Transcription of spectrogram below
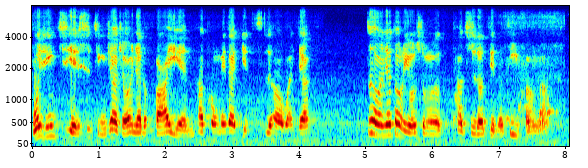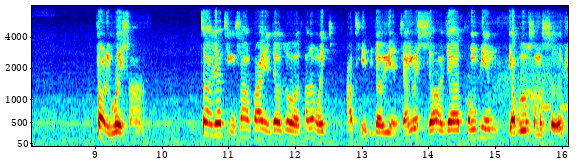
我已经解释井下九号玩家的发言，他后面在点四号玩家，四号玩家到底有什么他值得点的地方啊？到底为啥？四号玩家井上发言叫做他认为阿铁比较预言家，因为十号玩家通篇聊不出什么蛇皮。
